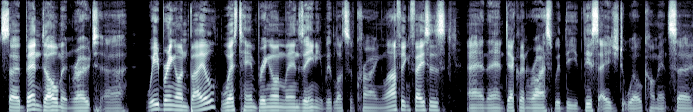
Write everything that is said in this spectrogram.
So, Ben Dolman wrote, uh, We bring on Bale, West Ham bring on Lanzini, with lots of crying, laughing faces. And then Declan Rice with the This Aged Well comment. So,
